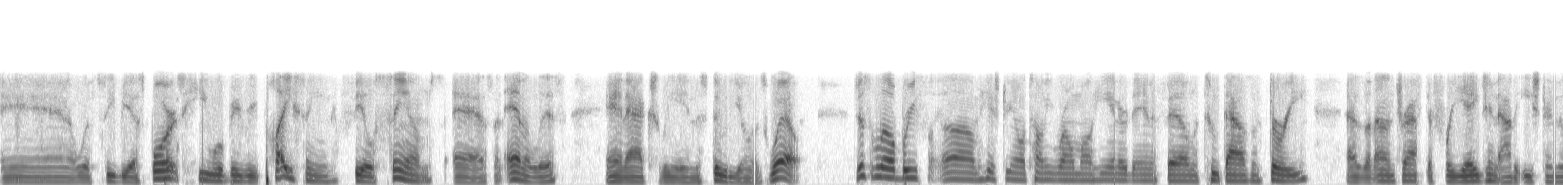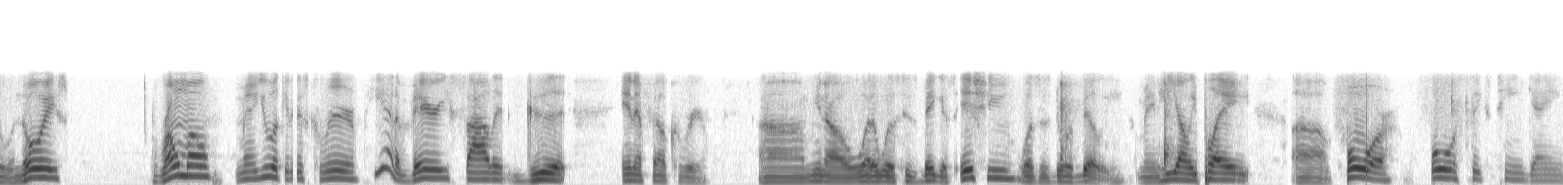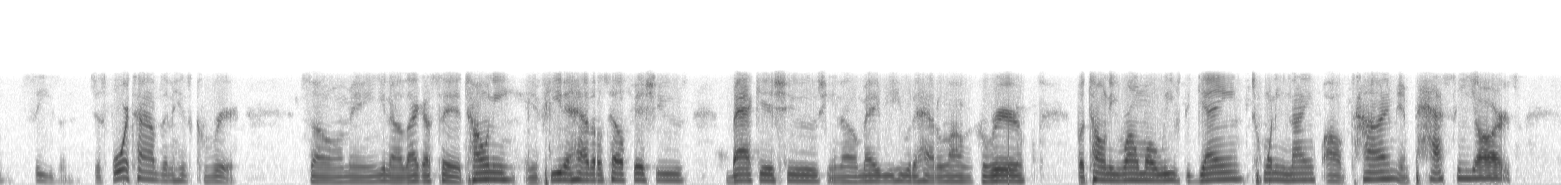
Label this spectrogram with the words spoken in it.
And with CBS Sports, he will be replacing Phil Simms as an analyst and actually in the studio as well. Just a little brief um, history on Tony Romo. He entered the NFL in 2003 as an undrafted free agent out of Eastern Illinois. Romo, man, you look at his career, he had a very solid, good NFL career. Um, you know, what was his biggest issue was his durability. I mean, he only played uh, four full 16 game seasons, just four times in his career. So, I mean, you know, like I said, Tony, if he didn't have those health issues, back issues, you know, maybe he would have had a longer career. But Tony Romo leaves the game 29th all time in passing yards,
